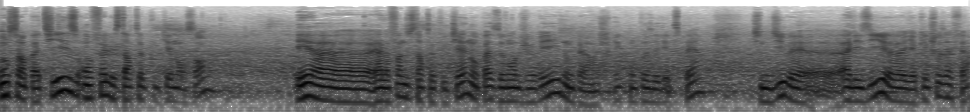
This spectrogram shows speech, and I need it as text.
On sympathise, on fait le start-up week-end ensemble. Et euh, à la fin du start-up week-end, on passe devant le jury, donc un jury composé d'experts, qui nous dit bah, euh, allez-y, euh, il y a quelque chose à faire.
